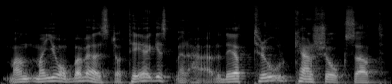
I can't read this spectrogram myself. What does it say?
man, man jobbar väldigt strategiskt med det här. Och det jag tror kanske också att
